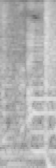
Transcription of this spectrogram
your eyes.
